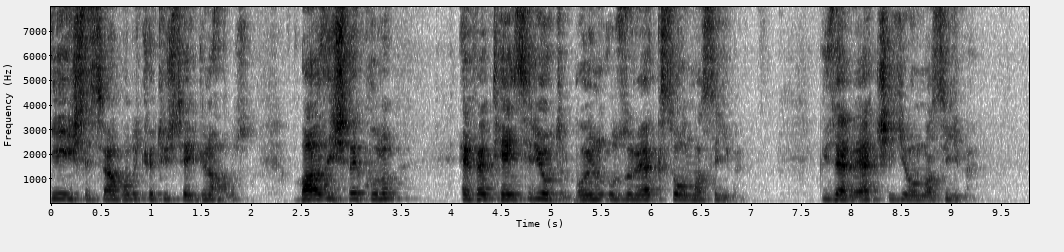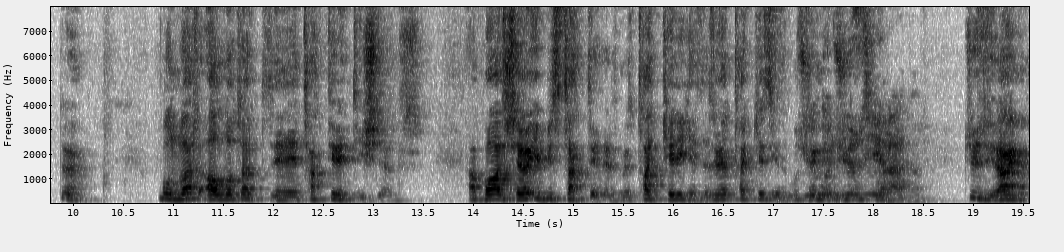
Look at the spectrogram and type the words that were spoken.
İyi işte sevap olur, kötü işte günah alır. Bazı işte kulun efendim tesiri yoktur. Boyunun uzun veya kısa olması gibi. Güzel veya çirkin olması gibi. Değil mi? Bunlar Allah'ta e, takdir ettiği işlerdir. Ha, bazı şeyler gibi biz takdir ederiz. Mesela takkeli gezeriz veya takkesi gezeriz. Bu Cüz, cüz irade. Cüz aynen.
